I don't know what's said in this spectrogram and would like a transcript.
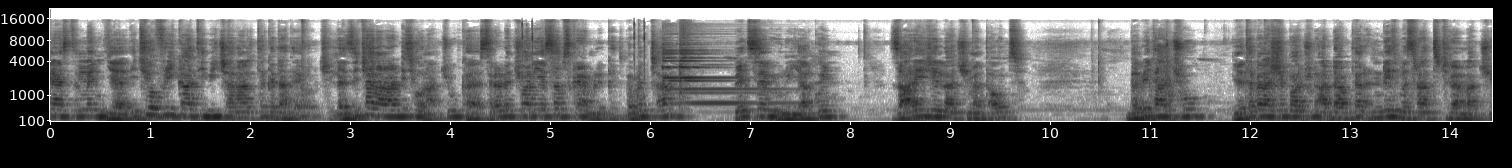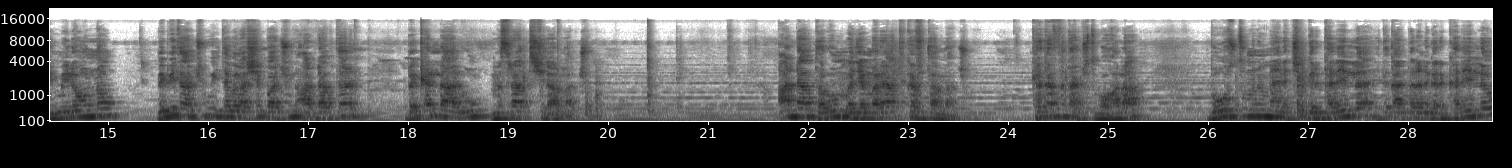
ጤና ይስጥልኝ የኢትዮ አፍሪካ ቲቪ ቻናል ተከታታዮች፣ ለዚህ ቻናል አዲስ የሆናችሁ ከስር ያለችዋን የ subscribe ምልክት በመጫን ቤተሰብ ይሁኑ እያልኩኝ ዛሬ ይዤላችሁ የመጣሁት በቤታችሁ የተበላሸባችሁን adapter እንዴት መስራት ትችላላችሁ የሚለውን ነው። በቤታችሁ የተበላሸባችሁን adapter በቀላሉ መስራት ትችላላችሁ። adapter ኡን መጀመሪያ ትከፍታላችሁ። ከከፈታችሁት በኋላ በውስጡ ምንም አይነት ችግር ከሌለ የተቃጠለ ነገር ከሌለው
